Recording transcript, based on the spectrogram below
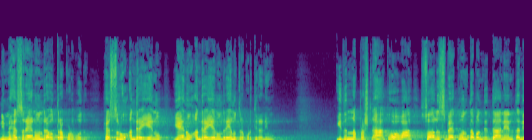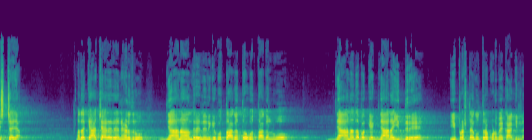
ನಿಮ್ಮ ಹೆಸರೇನು ಅಂದರೆ ಉತ್ತರ ಕೊಡ್ಬೋದು. ಹೆಸರು ಅಂದರೆ ಏನು? ಏನು ಅಂದರೆ ಏನು ಅಂದರೆ ಏನು ಉತ್ತರ ಕೊಡ್ತೀರಾ ನೀವು? ಇದನ್ನು ಪ್ರಶ್ನೆ ಹಾಕುವವ ಸೋಲಿಸಬೇಕು ಅಂತ ಬಂದಿದ್ದಾನೆ ಅಂತ ನಿಶ್ಚಯ. ಅದಕ್ಕೆ ಆಚಾರ್ಯರೇನು ಹೇಳಿದ್ರು? ಜ್ಞಾನ ಅಂದರೆ ನಿನಗೆ ಗೊತ್ತಾಗತ್ತೋ ಗೊತ್ತಾಗಲ್ವೋ? ಜ್ಞಾನದ ಬಗ್ಗೆ ಜ್ಞಾನ ಇದ್ದರೆ ಈ ಪ್ರಶ್ನೆಗೆ ಉತ್ತರ ಕೊಡಬೇಕಾಗಿಲ್ಲ.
